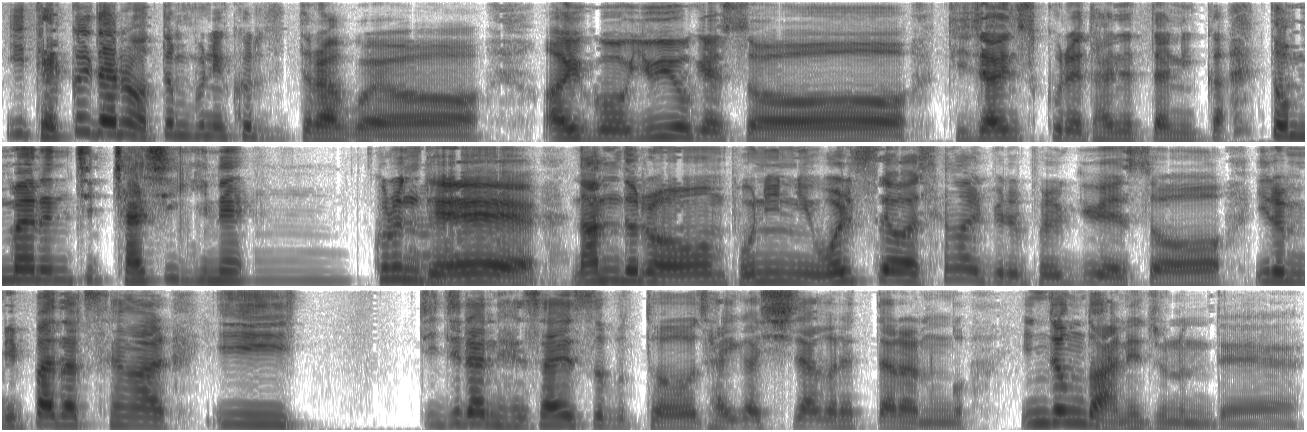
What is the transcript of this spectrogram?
이 댓글 다는 어떤 분이 그러더라고요. 아이고 뉴욕에서 디자인 스쿨에 다녔다니까 돈 많은 집 자식이네. 음, 그런데 남들은 본인이 월세와 생활비를 벌기 위해서 이런 밑바닥 생활 이 찌질한 회사에서부터 자기가 시작을 했다라는 거 인정도 안 해주는데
